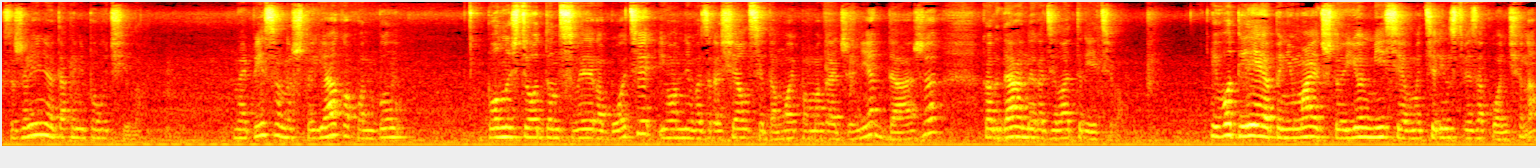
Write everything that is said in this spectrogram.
К сожалению, так и не получила. Написано, что Яков, он был полностью отдан своей работе, и он не возвращался домой помогать жене, даже когда она родила третьего. И вот Лея понимает, что ее миссия в материнстве закончена.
